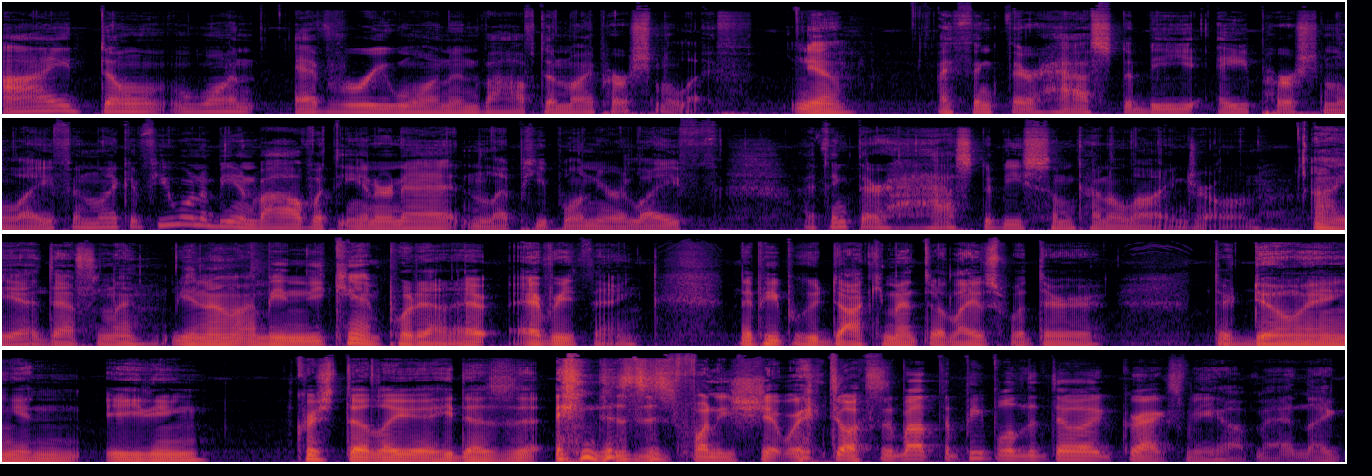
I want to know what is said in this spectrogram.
I don't want everyone involved in my personal life. Yeah, I think there has to be a personal life. And like, if you want to be involved with the internet and let people in your life, I think there has to be some kind of line drawn. Oh yeah, definitely. You know, I mean, you can't put out everything. The people who document their lives, what they're they're doing and eating. Chris D'Elia, he does does this funny shit where he talks about the people that do it. Cracks me up, man. Like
